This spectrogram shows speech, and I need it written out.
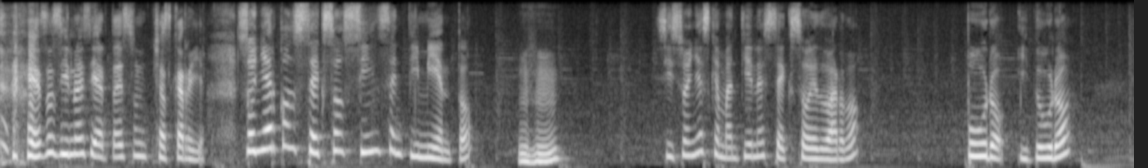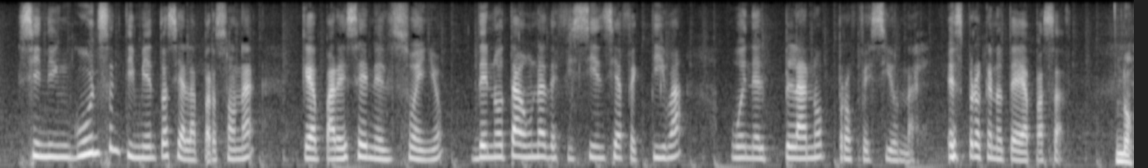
Eso sí no es cierto, es un chascarrillo. Soñar con sexo sin sentimiento. Ujú. Si sueñas que mantienes sexo, Eduardo, puro y duro, sin ningún sentimiento hacia la persona que aparece en el sueño, denota una deficiencia afectiva o en el plano profesional. Espero que no te haya pasado. No.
